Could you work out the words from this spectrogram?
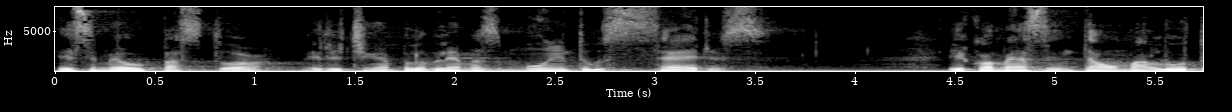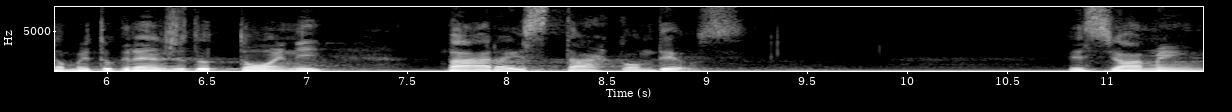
esse meu pastor, ele tinha problemas muito sérios. E começa então uma luta muito grande do Tony para estar com Deus. Esse homem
